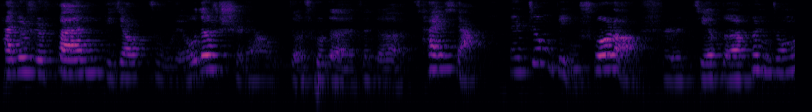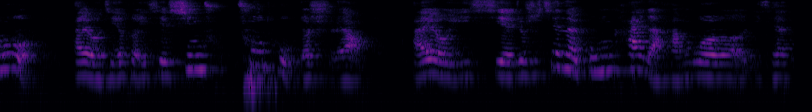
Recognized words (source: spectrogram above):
他就是翻比较主流的史料得出的这个猜想。但郑炳说老师结合《恨中录》，还有结合一些新出出土的史料，还有一些就是现在公开的韩国以前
